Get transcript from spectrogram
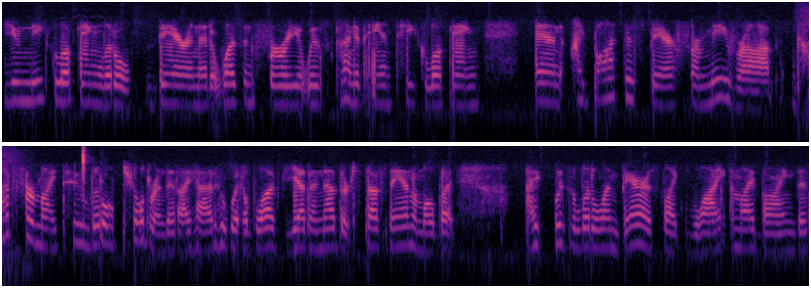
unique looking little bear and that it wasn't furry, it was kind of antique looking. And I bought this bear for me, Rob, not for my two little children that I had who would have loved yet another stuffed animal, but I was a little embarrassed, like, why am I buying this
